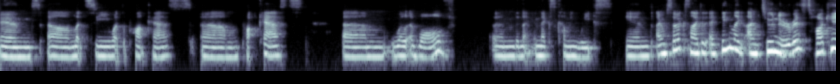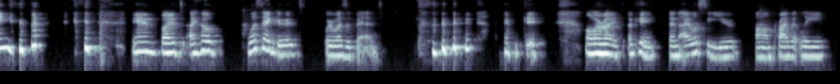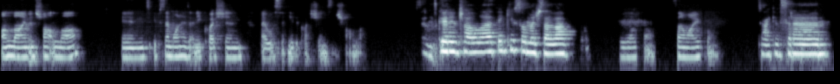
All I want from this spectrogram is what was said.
and um, let's see what the podcasts um, podcasts um, will evolve um, the ne- next coming weeks. And I'm so excited. I think like I'm too nervous talking, and but I hope was that good or was it bad? okay, all right, okay. Then I will see you um, privately online, inshallah. And if someone has any question, I will send you the questions, inshallah. Sounds good, inshallah. Thank you so much, Salwa. You're welcome. Assalamu alaikum. Alaikum salam.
